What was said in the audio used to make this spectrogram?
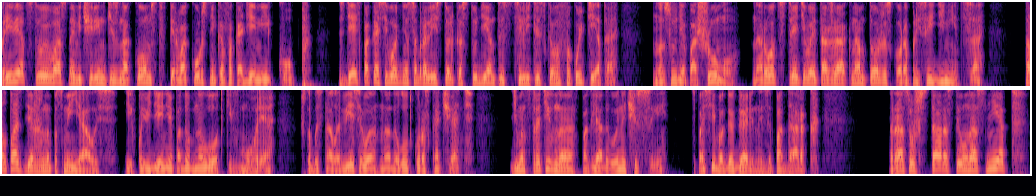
Приветствую вас на вечеринке знакомств первокурсников Академии КУП. Здесь пока сегодня собрались только студенты с целительского факультета. Но, судя по шуму, народ с третьего этажа к нам тоже скоро присоединится. Толпа сдержанно посмеялась. Их поведение подобно лодке в море. Чтобы стало весело, надо лодку раскачать. Демонстративно поглядываю на часы. Спасибо Гагариной за подарок. Раз уж старосты у нас нет,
